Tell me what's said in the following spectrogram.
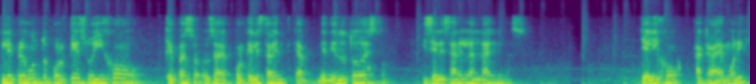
Y le pregunto por qué su hijo, qué pasó, o sea, por qué él está vendiendo todo esto. Y se le salen las lágrimas. Y el hijo acaba de morir.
